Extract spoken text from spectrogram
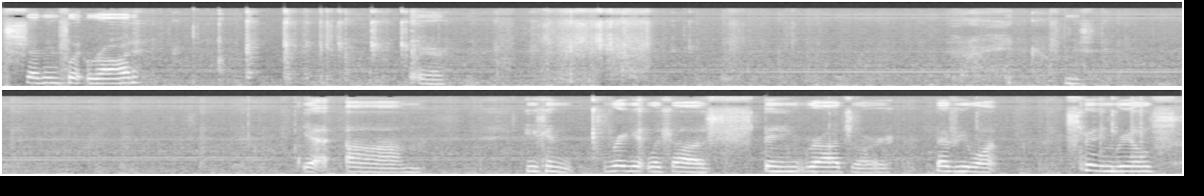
seven foot rod. Where yeah um you can rig it with uh spinning rods or whatever you want spinning reels.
